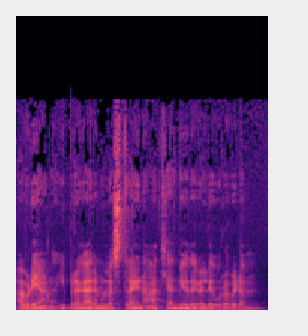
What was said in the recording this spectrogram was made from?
അവിടെയാണ് ഇപ്രകാരമുള്ള സ്ത്രൈണ ആധ്യാത്മികതകളുടെ ഉറവിടം.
